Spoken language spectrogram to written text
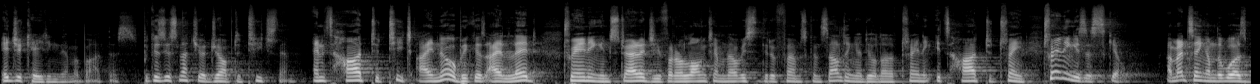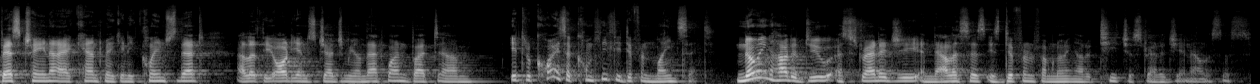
educating them about this because it's not your job to teach them. And it's hard to teach. I know because I led training in strategy for a long time and obviously through firms consulting, I do a lot of training. It's hard to train. Training is a skill. I'm not saying I'm the world's best trainer. I can't make any claims to that. I'll let the audience judge me on that one. But um, it requires a completely different mindset. Knowing how to do a strategy analysis is different from knowing how to teach a strategy analysis.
